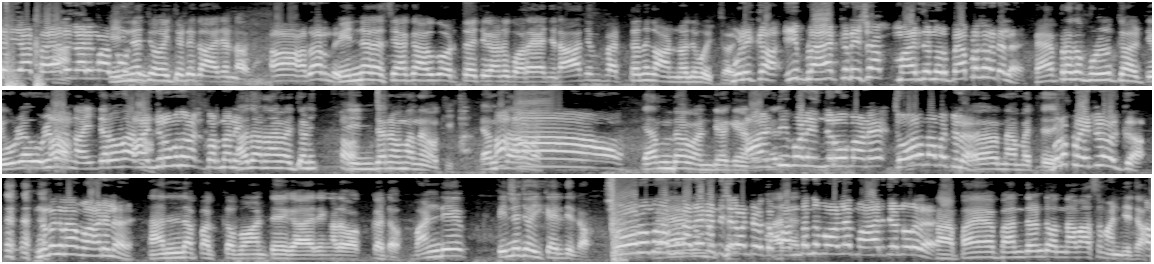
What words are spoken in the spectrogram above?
പിന്നെ ചോദിച്ചിട്ട് കാര്യം ഉണ്ടാവില്ല പിന്നെ റഷ്യാക്ക് അത് കൊടുത്തു വെച്ച് കാണും കൊറേ കഴിഞ്ഞിട്ട് ആദ്യം പെട്ടെന്ന് കാണുന്നവര് വിളിച്ചോ വിളിക്ക. ഈ ബ്ലാക്ക് മാരുതി പേപ്പറൊക്കെ ഫുൾ കേട്ടി ഉള്ള ഇഞ്ചർ റൂം അത് തുറന്നാണ്. അത് തുറന്നാൽ വെച്ചോളി ഇഞ്ചർ റൂം വന്ന് നോക്കി. എന്താ എന്താ വണ്ടിയൊക്കെ അടിപൊളി ഇഞ്ചർ റൂമാണ് ചോറന്നാൻ പറ്റൂല? ചോർന്നാൻ പറ്റില്ല ഇവിടെ പ്ലേറ്റിൽ വെക്കുക. എന്നിട്ടിങ്ങനെ വാരല്ലേ നല്ല പക്ക ബോണ്ട് കാര്യങ്ങളും ഒക്കെ കേട്ടോ വണ്ടി പിന്നെ ചോദിക്കരുതിട്ടോ ഷോറൂം പന്ത്രണ്ട് പോളിലെ മാരുതി പ- പന്ത്രണ്ട് ഒന്നാം മാസം വണ്ടി കേട്ടോ.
